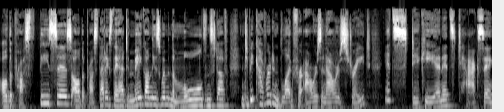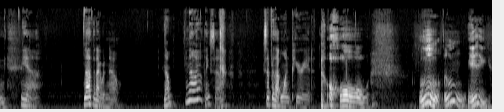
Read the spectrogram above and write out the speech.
all the prosthesis, all the prosthetics they had to make on these women, the molds and stuff. And to be covered in blood for hours and hours straight, it's sticky and it's taxing. Yeah. Not that I would know. No? No, I don't think so. Except for that one period. Oh. Ooh. Ooh. Yay.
